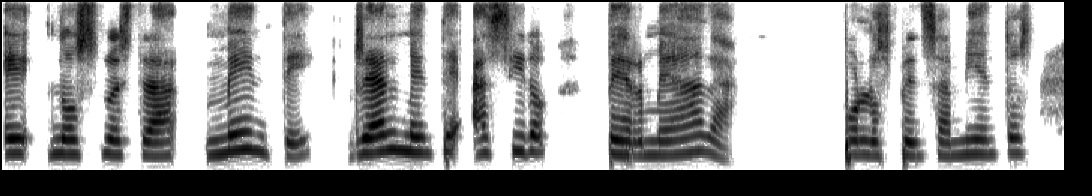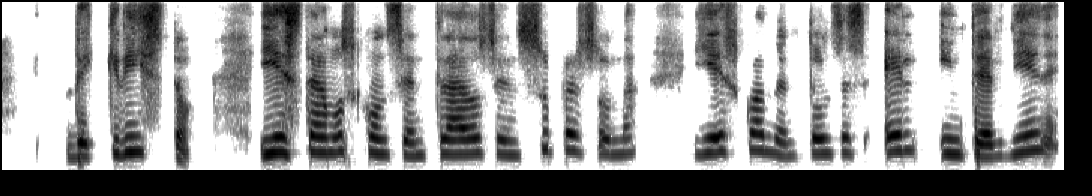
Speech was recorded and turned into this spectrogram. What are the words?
eh, nos, nuestra mente realmente ha sido permeada por los pensamientos de Cristo y estamos concentrados en su persona y es cuando entonces Él interviene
